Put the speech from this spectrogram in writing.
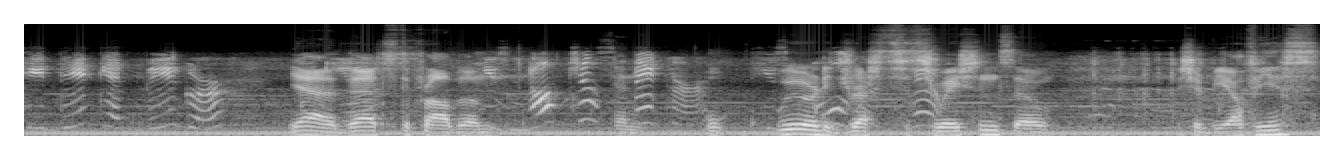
He did get bigger. Yeah, that's the problem. He's not just And bigger. we already addressed the situation, so it should be obvious.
